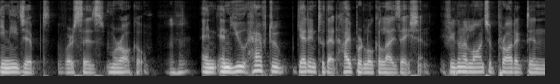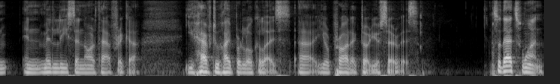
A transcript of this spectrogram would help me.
in Egypt versus Morocco. And and you have to get into that hyper localization. If you're going to launch a product in in Middle East and North Africa, you have to hyper localize uh, your product or your service. So that's one.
